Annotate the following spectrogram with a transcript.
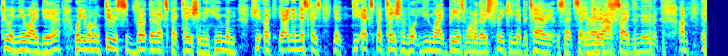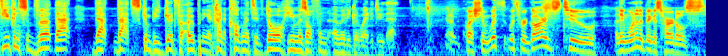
to a new idea. What you want to do is subvert their expectation and human, uh, yeah, and in this case, you know, the expectation of what you might be as one of those freaky libertarians. Let's say if you're outside the movement, um, if you can subvert that. That that's can be good for opening a kind of cognitive door. Humor's often a really good way to do that. question with with regards to I think one of the biggest hurdles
